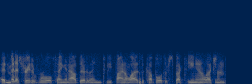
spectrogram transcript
administrative rules hanging out there that need to be finalized, a couple with respect to union elections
